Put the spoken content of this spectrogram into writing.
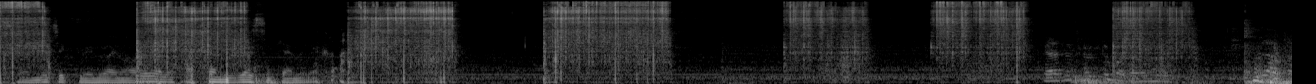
Sen de çektin İbrahim abi. Akşam izlersin kendini. Gelsin söktüm bakalım. Bir alta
